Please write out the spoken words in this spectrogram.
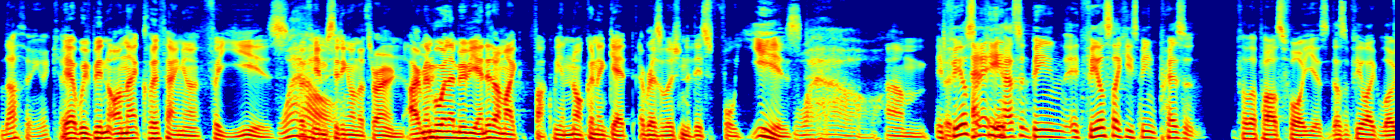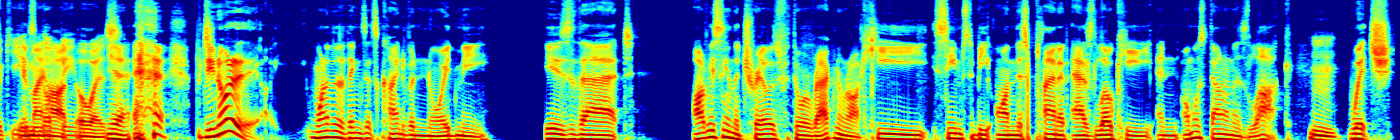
Nothing. Okay. Yeah, we've been on that cliffhanger for years wow. of Wow. him sitting on the throne. I remember when that movie ended, I'm like, fuck, we are not going to get a resolution to this for years. Wow. Um, It but- feels like he it- hasn't been. It feels like he's been present for the past four years. It doesn't feel like Loki In has my not heart, been. always. Yeah. but do you know what? It, one of the things that's kind of annoyed me is that obviously in the trailers for Thor Ragnarok, he seems to be on this planet as Loki and almost down on his luck, Hmm. which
